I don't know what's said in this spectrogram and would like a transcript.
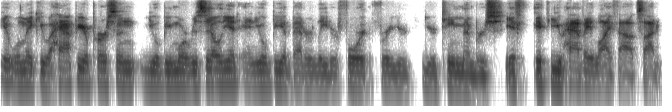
It will make you a happier person. You'll be more resilient and you'll be a better leader for for your your team members if if you have a life outside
